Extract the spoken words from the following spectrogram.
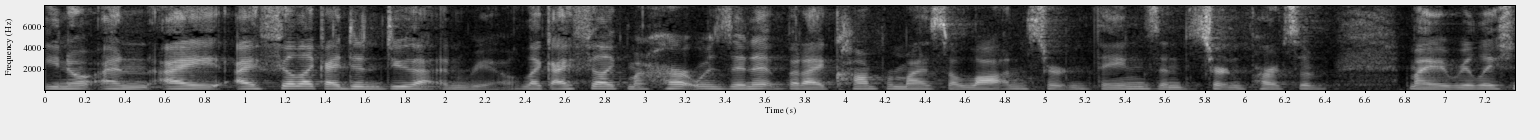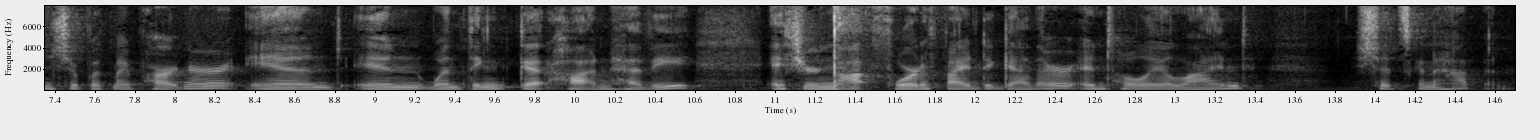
You know, and I, I feel like I didn't do that in Rio. Like I feel like my heart was in it, but I compromised a lot in certain things and certain parts of my relationship with my partner. And in when things get hot and heavy, if you're not fortified together and totally aligned, shit's gonna happen,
